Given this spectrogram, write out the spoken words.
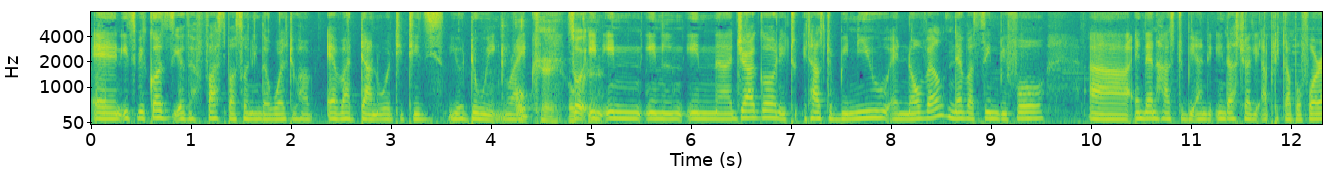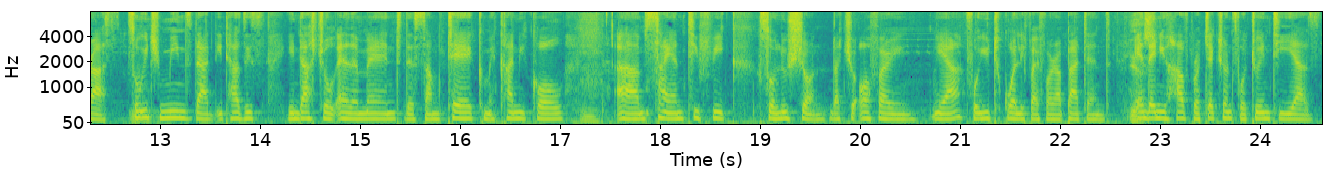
and it's because you're the first person in the world to have ever done what it is you're doing, right? Okay, So okay. in in in in uh, jargon, it, it has to be new and novel, never seen before. Uh, and then has to be industrially applicable for us. So, which means that it has this industrial element. There's some tech, mechanical, um, scientific solution that you're offering, yeah, for you to qualify for a patent. Yes. And then you have protection for 20 years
